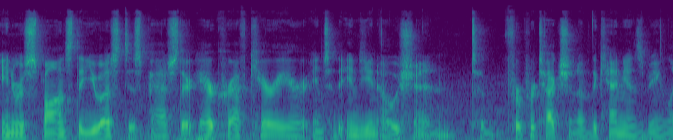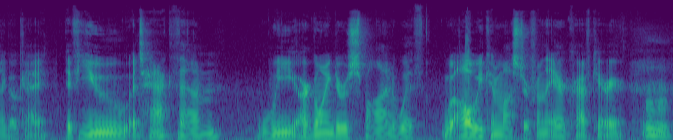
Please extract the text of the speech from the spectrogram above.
in response, the U.S. dispatched their aircraft carrier into the Indian Ocean to for protection of the Kenyans, being like, okay, if you attack them, we are going to respond with all we can muster from the aircraft carrier. Mm-hmm.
